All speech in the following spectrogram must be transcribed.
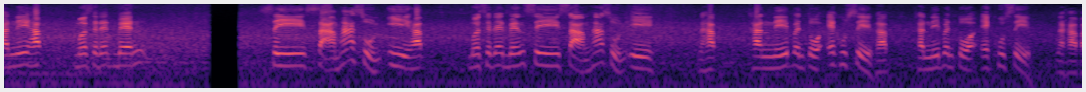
คันนี้ครับ Mercedes-Benz C 3 5 0 E ครับ Mercedes-Benz C 3 5 0 E นะครับคันนี้เป็นตัว Exclusive ครับ คันนี้เป็นตัว Exclusive นะครับ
